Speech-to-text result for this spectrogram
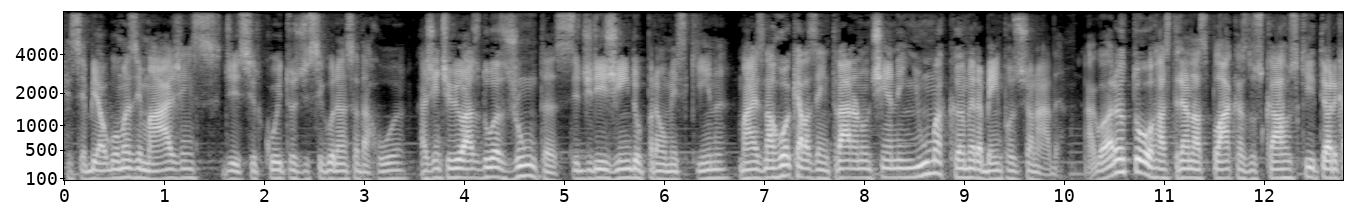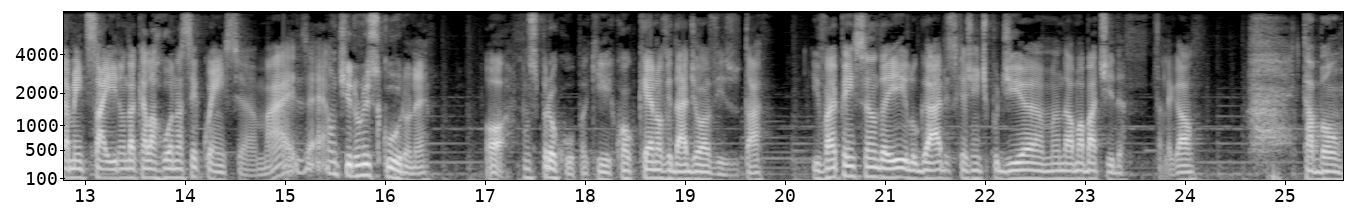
recebi algumas imagens de circuitos de segurança da rua. A gente viu as duas juntas se dirigindo para uma esquina, mas na rua que elas entraram não tinha nenhuma câmera bem posicionada. Agora eu tô rastreando as placas dos carros que teoricamente saíram daquela rua na sequência, mas é um tiro no escuro, né? Ó, não se preocupa que qualquer novidade eu aviso, tá? E vai pensando aí lugares que a gente podia mandar uma batida, tá legal? Tá bom.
